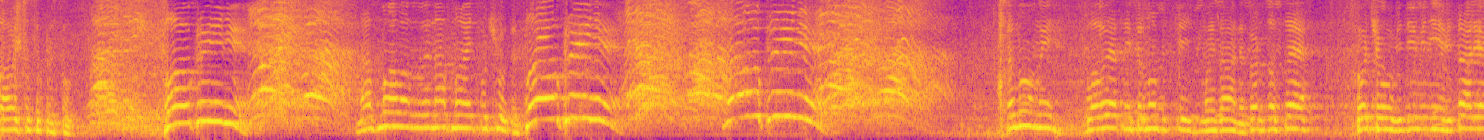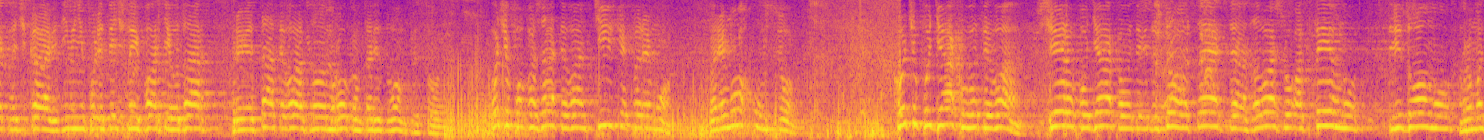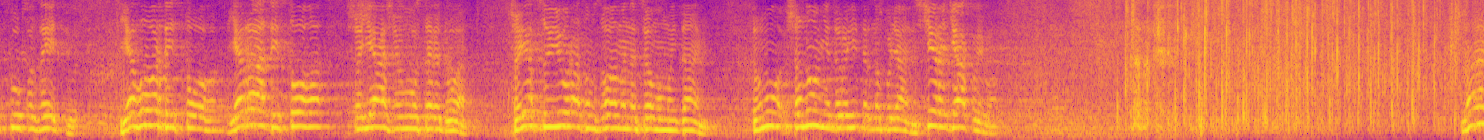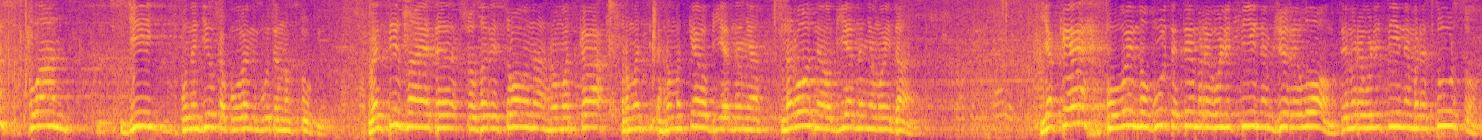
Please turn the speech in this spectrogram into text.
Слава Ісусу Христу! Слава Україні! Нас мало, але нас мають почути. Слава Україні! Слава Україні! Шановний славетний Тернопільський Майдане, перш за все хочу від імені Віталія Кличка, від імені політичної партії Удар привітати вас Новим роком та Різдвом Христовим. Хочу побажати вам тільки перемог, перемог у всьому. Хочу подякувати вам, щиро подякувати від усього серця за вашу активну, свідому громадську позицію. Я гордий з того, я радий з того, що я живу серед вас, що я стою разом з вами на цьому майдані. Тому, шановні дорогі тернополяни, щиро дякую вам. Наш план дій з понеділка повинен бути наступним. Ви всі знаєте, що зареєстровано громадська, громадське об'єднання, народне об'єднання Майдан, яке повинно бути тим революційним джерелом, тим революційним ресурсом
